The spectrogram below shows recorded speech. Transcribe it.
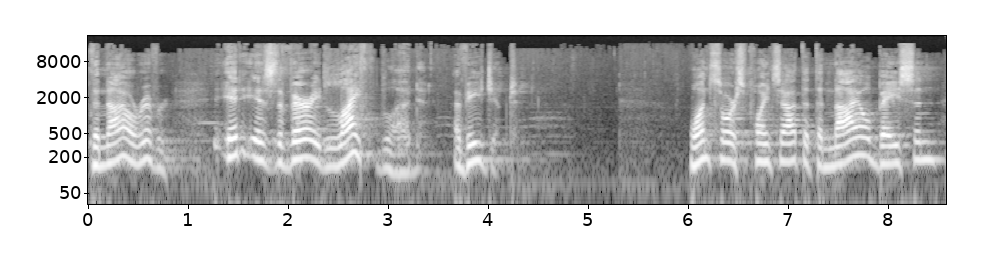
The Nile River, it is the very lifeblood of Egypt. One source points out that the Nile basin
